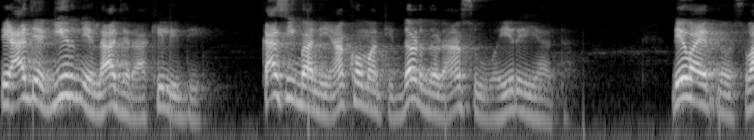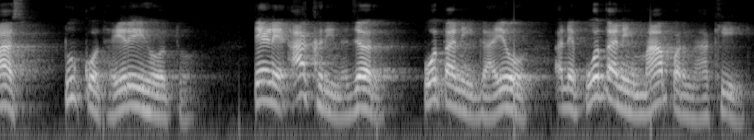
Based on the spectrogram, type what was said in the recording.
તે આજે ગીરની લાજ રાખી લીધી. કાશીબાની આંખોમાંથી દળદળ આંસુ વહી રહ્યા હતા. દેવાયતનો શ્વાસ ટૂંકો થઈ રહ્યો હતો. તેણે આખરી નજર પોતાની ગાયો અને પોતાની મા પર નાખી.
